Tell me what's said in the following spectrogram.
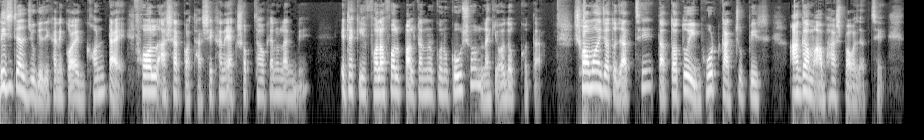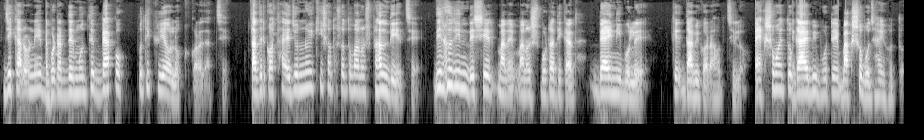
ডিজিটাল যুগে যেখানে কয়েক ঘন্টায় ফল আসার কথা, সেখানে এক সপ্তাহ কেন লাগবে? এটা কি ফলাফল পাল্টানোর কোনো কৌশল নাকি অদক্ষতা? সময় যত যাচ্ছে, তা ততই ভোট কারচুপির আগাম আভাস পাওয়া যাচ্ছে। যে কারণে ভোটারদের মধ্যে ব্যাপক প্রতিক্রিয়াও লক্ষ্য করা যাচ্ছে। তাদের কথা এজন্যই কি শত শত মানুষ প্রাণ দিয়েছে? দীর্ঘদিন দেশের মানে মানুষ ভোটাধিকার দেয়নি বলে দাবি করা হচ্ছিল। একসময় তো গায়েবী ভোটে বাক্স বোঝাই হতো।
